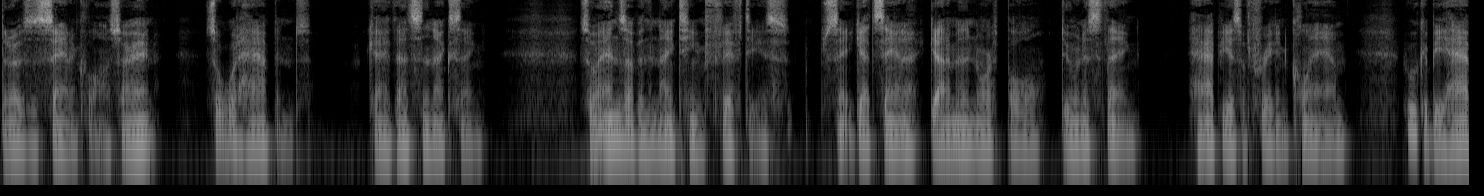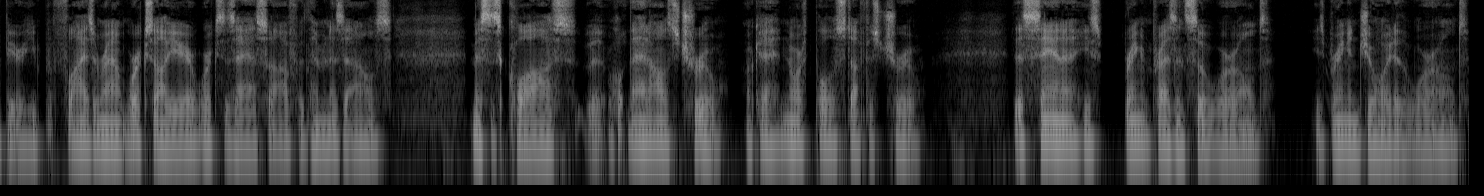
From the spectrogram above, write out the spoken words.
there was a Santa Claus, all right? So what happened? Okay, that's the next thing. So it ends up in the 1950s. Get Santa, got him in the North Pole, doing his thing, happy as a friggin' clam. Who could be happier? He flies around, works all year, works his ass off with him and his elves. Mrs. Claus, uh, that all is true. Okay, North Pole stuff is true. This Santa, he's bringing presents to the world. He's bringing joy to the world.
